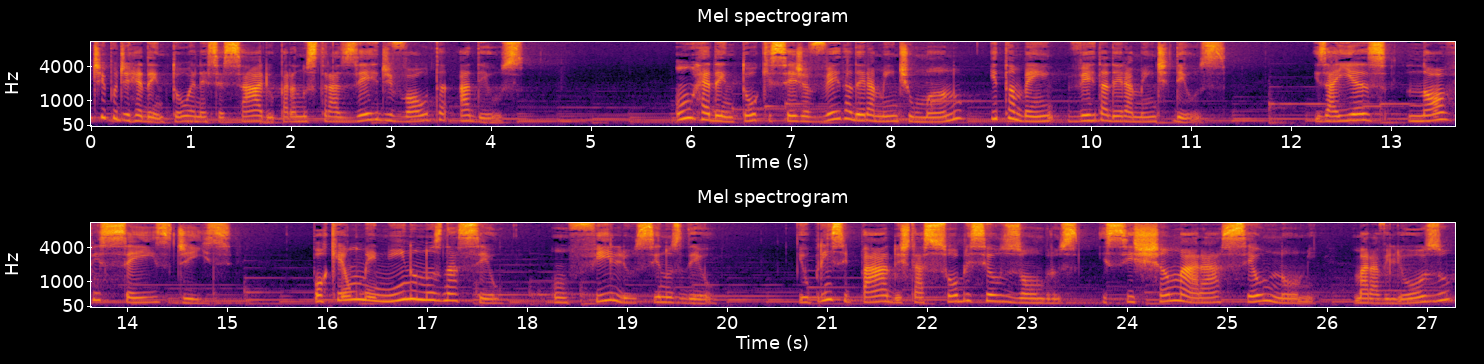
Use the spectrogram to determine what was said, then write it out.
tipo de redentor é necessário para nos trazer de volta a Deus? Um redentor que seja verdadeiramente humano e também verdadeiramente Deus. Isaías 9,6 diz: Porque um menino nos nasceu, um filho se nos deu, e o principado está sobre seus ombros, e se chamará seu nome: Maravilhoso,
